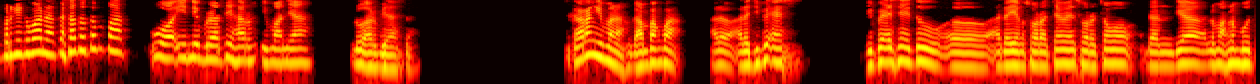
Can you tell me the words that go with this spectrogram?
Pergi ke mana? Ke satu tempat. Wah ini berarti harus imannya luar biasa. Sekarang gimana? Gampang Pak. Ada ada GPS. GPS-nya itu uh, ada yang suara cewek, suara cowok dan dia lemah lembut.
